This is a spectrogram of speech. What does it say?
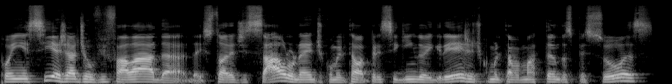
Conhecia já de ouvir falar da, da história de Saulo, né? De como ele estava perseguindo a igreja, de como ele estava matando as pessoas.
